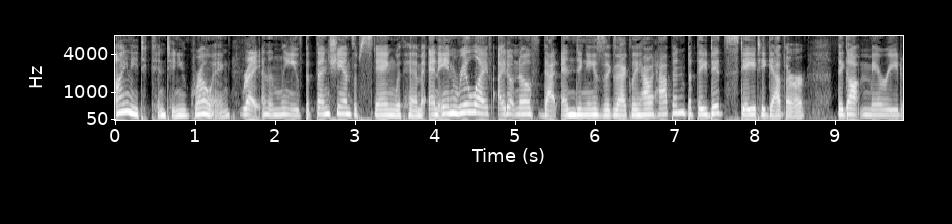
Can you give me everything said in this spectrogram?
I need to continue growing. Right. And then leave. But then she ends up staying with him. And in real life, I don't know if that ending is exactly how it happened, but they did stay together. They got married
